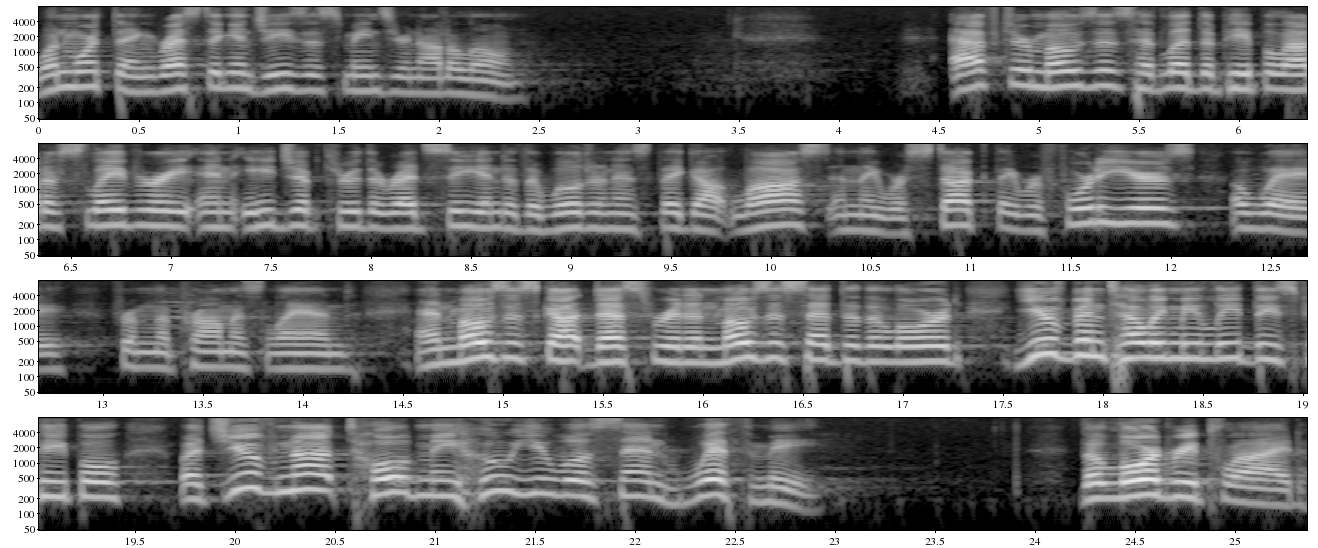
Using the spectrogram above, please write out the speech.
One more thing resting in Jesus means you're not alone. After Moses had led the people out of slavery in Egypt through the Red Sea into the wilderness, they got lost and they were stuck. They were 40 years away from the promised land. And Moses got desperate, and Moses said to the Lord, You've been telling me lead these people, but you've not told me who you will send with me. The Lord replied,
